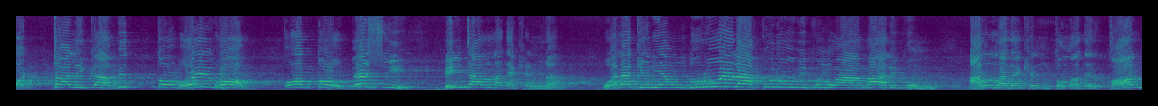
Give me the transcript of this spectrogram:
অট্টালিকা বিত্ত বৈভব কত বেশি, এইটা আল্লাহ দেখেন না। আল্লাহ দেখেন তোমাদের কল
